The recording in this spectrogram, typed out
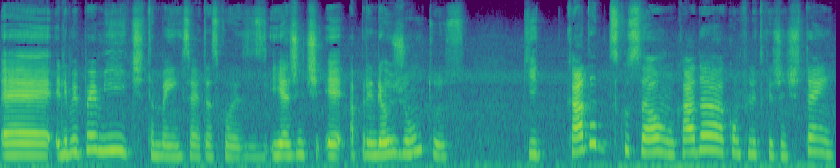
É, ele me permite também certas coisas. E a gente é, aprendeu juntos que cada discussão, cada conflito que a gente tem,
